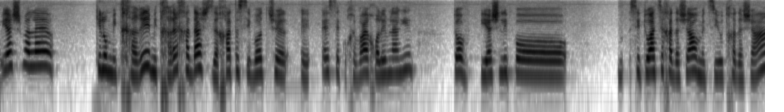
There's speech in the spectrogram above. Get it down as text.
יש מלא, כאילו מתחרי, מתחרה חדש, זה אחת הסיבות שעסק או חברה יכולים להגיד, טוב, יש לי פה סיטואציה חדשה או מציאות חדשה,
